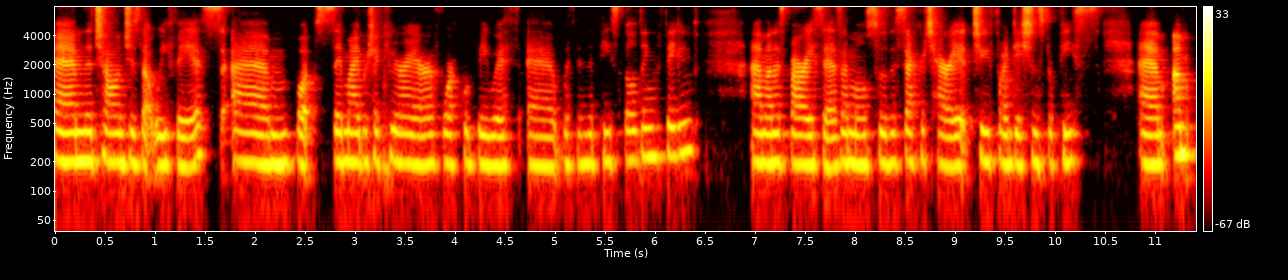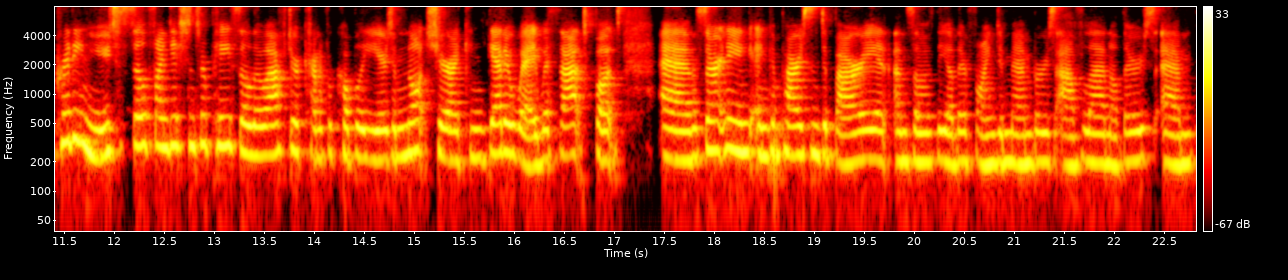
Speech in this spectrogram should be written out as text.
um, the challenges that we face. Um, but say my particular area of work would be with uh, within the peace building field. Um, and as Barry says, I'm also the secretariat to Foundations for Peace. Um, I'm pretty new to still Foundations for Peace, although after kind of a couple of years, I'm not sure I can get away with that. But um, certainly in, in, comparison to Barry and, and, some of the other founding members, Avla and others, um,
